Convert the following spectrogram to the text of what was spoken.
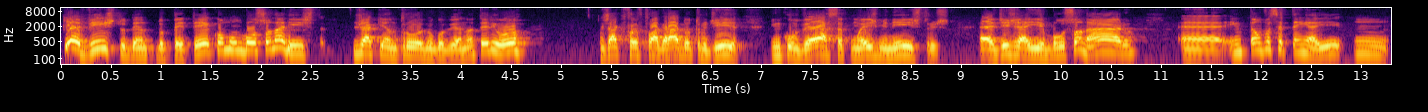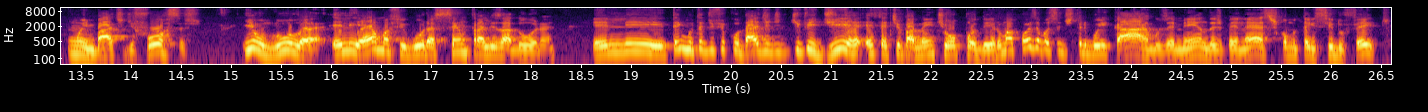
que é visto dentro do PT como um bolsonarista, já que entrou no governo anterior, já que foi flagrado outro dia em conversa com ex-ministros é, de Jair Bolsonaro. É, então você tem aí um, um embate de forças e o Lula ele é uma figura centralizadora ele tem muita dificuldade de dividir efetivamente o poder. Uma coisa é você distribuir cargos, emendas, benesses, como tem sido feito,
